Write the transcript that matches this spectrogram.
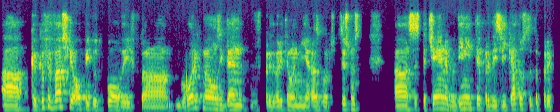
а, какъв е вашия опит от Пловдив? А, говорихме онзи ден в предварителния разговор, че всъщност а, с течение на годините предизвикателствата пред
